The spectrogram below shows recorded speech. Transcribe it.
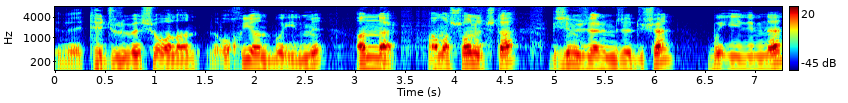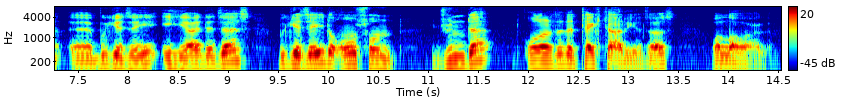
e, tecrübesi olan okuyan bu ilmi anlar. Ama sonuçta bizim üzerimize düşen bu ilimden e, bu geceyi ihya edeceğiz. Bu geceyi de on son günde Onlarda da tekte arayacağız. Vallahu alem.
